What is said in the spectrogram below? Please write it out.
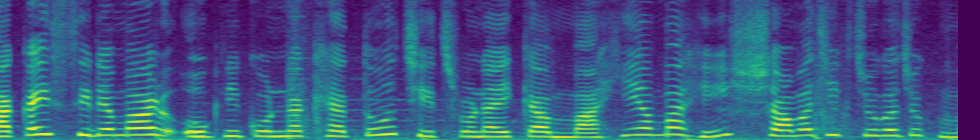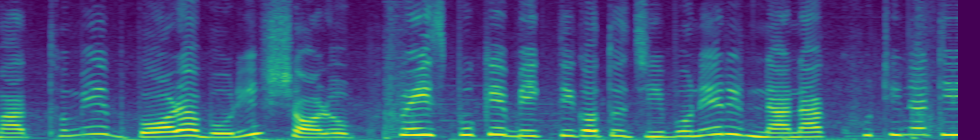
ঢাকাই সিনেমার অগ্নিকন্যা খ্যাত চিত্রনায়িকা মাহিয়া মাহি সামাজিক যোগাযোগ মাধ্যমে বরাবরই সরব। ফেসবুকে ব্যক্তিগত জীবনের নানা খুঁটিনাটি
